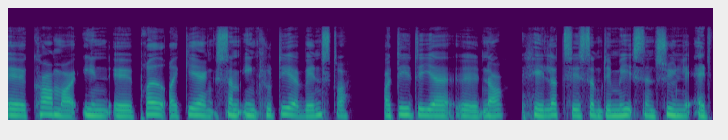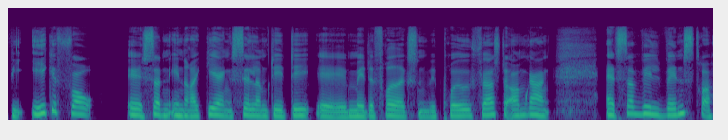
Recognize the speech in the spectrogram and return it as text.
øh, kommer en øh, bred regering, som inkluderer Venstre, og det er det, jeg øh, nok hælder til som det mest sandsynlige, at vi ikke får øh, sådan en regering, selvom det er det, øh, Mette Frederiksen vil prøve i første omgang, at så vil Venstre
